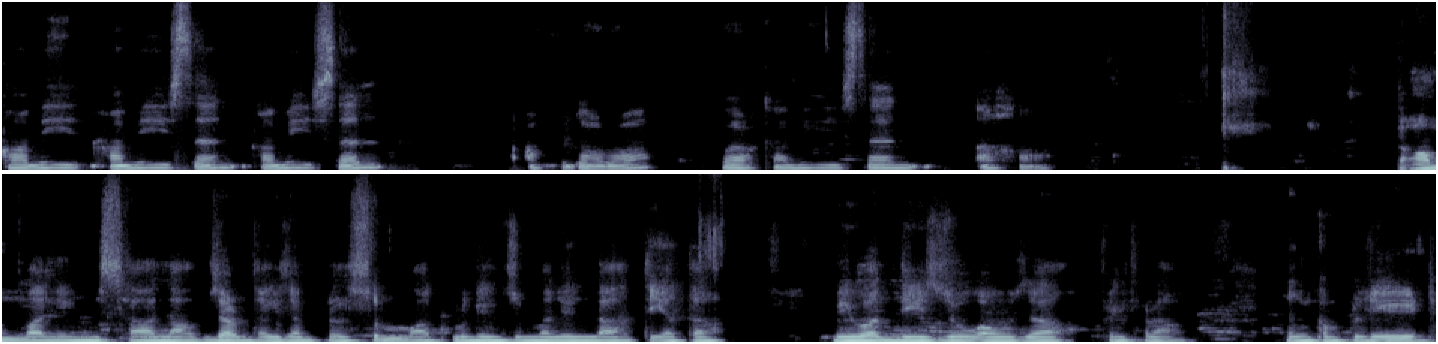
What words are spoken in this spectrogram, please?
قميصا قميصا أخضر وقميصا آخر تأمل المثال observe the example ثم أكمل الجمل الآتية بوضع ذو أو ذا في الفراغ then complete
